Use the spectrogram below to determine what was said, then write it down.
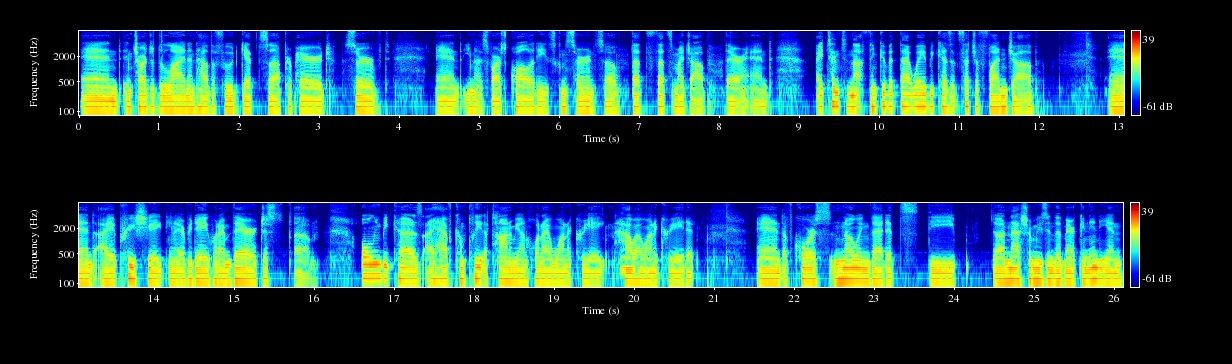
and in charge of the line and how the food gets uh, prepared, served, and you know as far as quality is concerned. So that's that's my job there, and I tend to not think of it that way because it's such a fun job. And I appreciate you know every day when I'm there just um, only because I have complete autonomy on what I want to create, how I want to create it, and of course knowing that it's the uh, National Museum of the American Indian,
